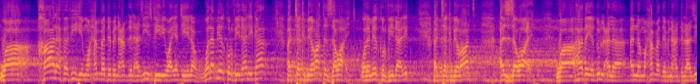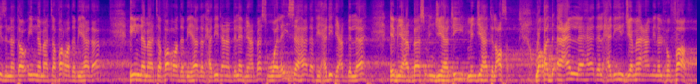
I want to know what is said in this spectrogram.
وخالف فيه محمد بن عبد العزيز في روايته له ولم يذكر في ذلك التكبيرات الزوائد ولم يذكر في ذلك التكبيرات الزوائد. وهذا يدل على أن محمد بن عبد العزيز إنما تفرد بهذا إنما تفرد بهذا الحديث عن عبد الله بن عباس وليس هذا في حديث عبد الله بن عباس من جهه من جهة الأصل. وقد أعل هذا الحديث جماعة من الحفاظ.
